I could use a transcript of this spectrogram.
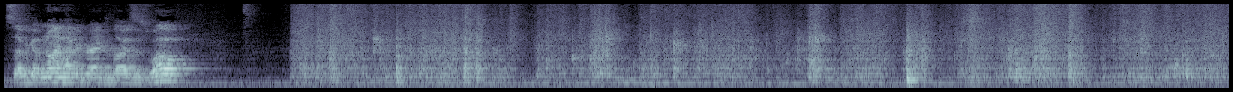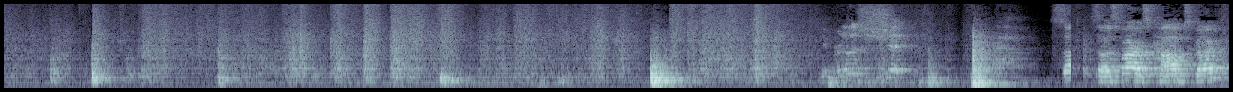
So we've got 900 grams of those as well. So as far as carbs go,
